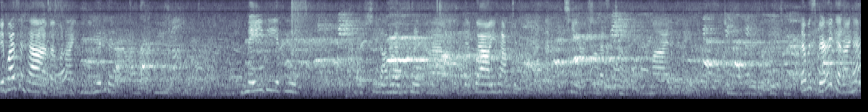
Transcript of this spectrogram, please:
It wasn't bad, but when I when you hit the, I was like, "Hmm, maybe if you, if she had to take them out, that wow, you'd have to the, the, the tear she has a tear. You might have made it. You know, that was a good time. That was very good. I know.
